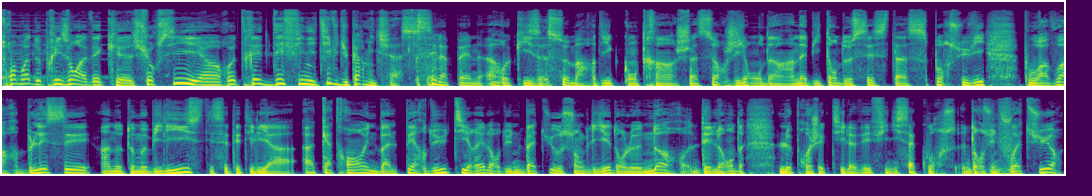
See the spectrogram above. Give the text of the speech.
Trois mois de prison avec euh, sursis et un retrait définitif du permis de chasse. C'est la peine requise ce mardi contre un chasseur girondin, un habitant de Cestas, poursuivi pour avoir blessé un automobiliste. C'était il y a quatre ans, une balle perdue tirée lors d'une battue au sanglier dans le nord des Landes. Le projectile avait fini sa course dans une voiture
